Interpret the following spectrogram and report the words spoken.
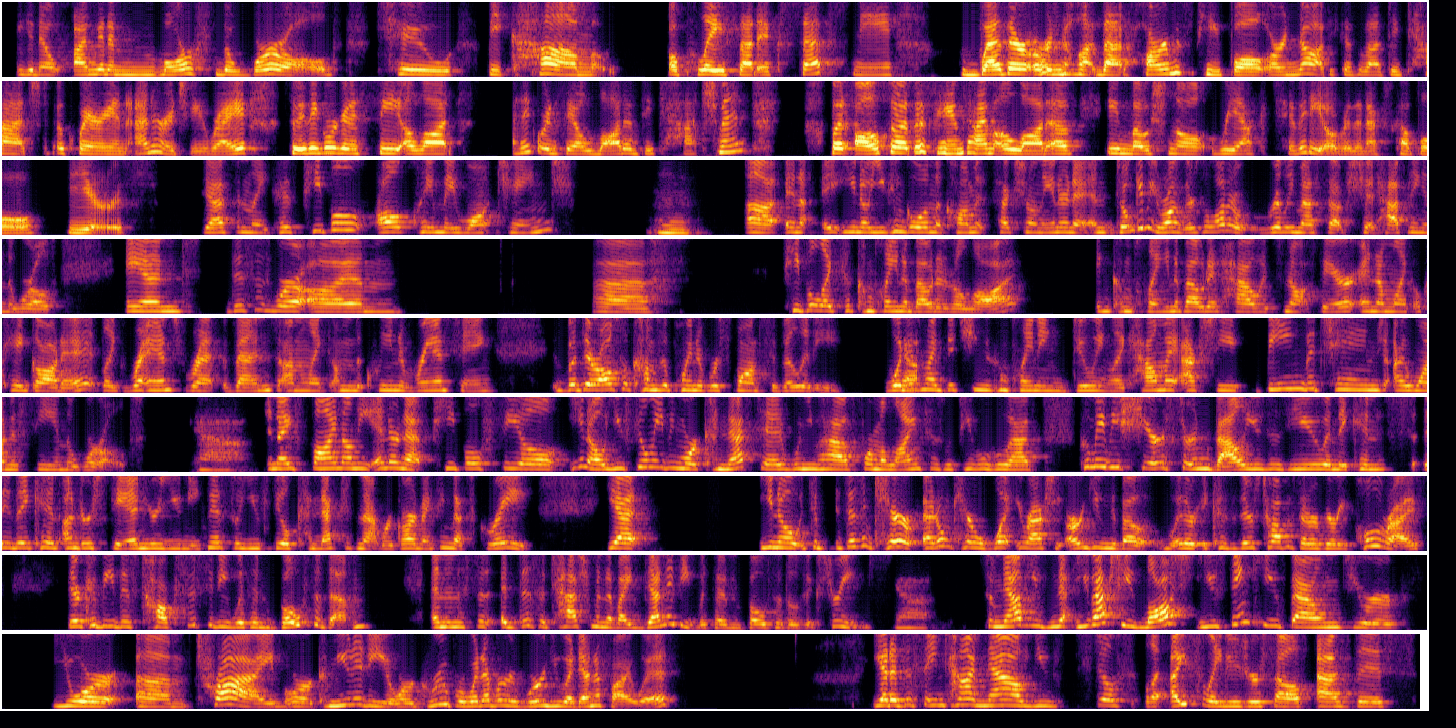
you know, I'm gonna morph the world to become a place that accepts me, whether or not that harms people or not, because of that detached Aquarian energy, right? So, I think we're gonna see a lot. I think we're gonna see a lot of detachment but also at the same time a lot of emotional reactivity over the next couple years Definitely. Because people all claim they want change. Mm. Uh, and eh, you know, you can go in the comment section on the internet and don't get me wrong, there's a lot of really messed up shit happening in the world. And this is where um uh people like to complain about it a lot and complain about it how it's not fair and i'm like okay got it like rant, rant vent i'm like i'm the queen of ranting but there also comes a point of responsibility what yeah. is my bitching and complaining doing? Like, how am I actually being the change I want to see in the world? Yeah. And I find on the internet, people feel, you know, you feel maybe more connected when you have form alliances with people who have, who maybe share certain values as you and they can, they can understand your uniqueness. So you feel connected in that regard. And I think that's great. Yet, you know, it, it doesn't care. I don't care what you're actually arguing about, whether, because there's topics that are very polarized. There could be this toxicity within both of them and then this this attachment of identity within both of those extremes yeah so now you've you've actually lost you think you found your your um, tribe or community or group or whatever word you identify with. Yet at the same time now you've still isolated yourself as this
